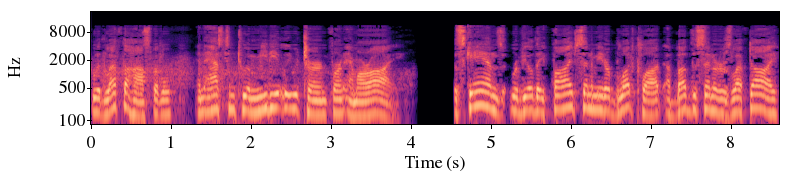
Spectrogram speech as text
who had left the hospital, and asked him to immediately return for an MRI. The scans revealed a 5 centimeter blood clot above the senator's left eye,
